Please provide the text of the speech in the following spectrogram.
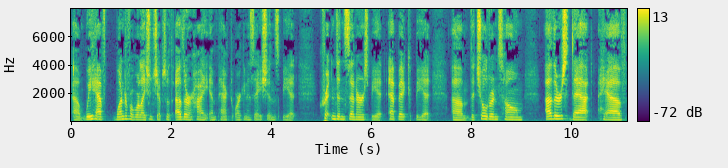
um, we have wonderful relationships with other high impact organizations, be it Crittenton Centers, be it EPIC, be it um, the Children's Home, others that have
